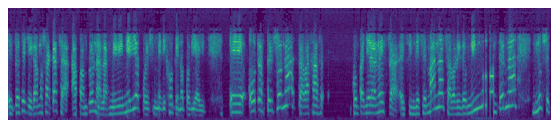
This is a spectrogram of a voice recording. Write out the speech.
Entonces llegamos a casa a Pamplona a las nueve y media, pues me dijo que no podía ir. Eh, otras personas, trabaja compañera nuestra el fin de semana, sábado y domingo, interna, no se,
